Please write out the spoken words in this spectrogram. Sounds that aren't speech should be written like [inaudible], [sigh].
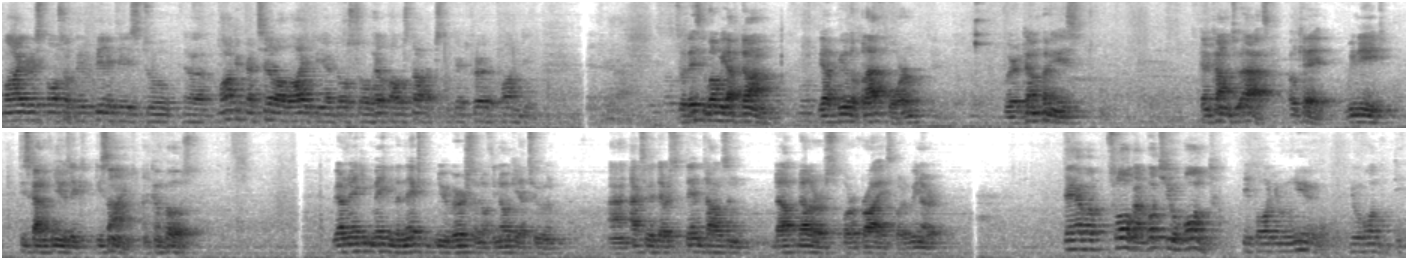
My responsibility is to uh, market and sell our IP and also help our startups to get further funding. So basically what we have done, we have built a platform where companies can come to ask, okay, we need this kind of music designed and composed. We are making the next new version of the Nokia tune and actually there is $10,000 for a prize for the winner. They have a slogan, what you want before you knew you wanted it.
